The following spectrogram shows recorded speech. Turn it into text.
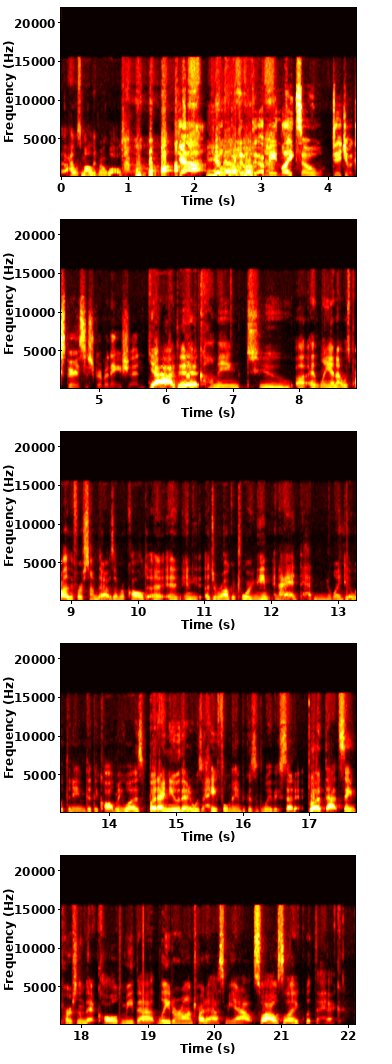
I was Molly Ringwald. yeah. You well, know? I mean, like, so did you experience discrimination? Yeah, I did. Coming to uh, Atlanta was probably the first time that I was ever called a, a, a derogatory name. And I had, had no idea what the name that they called me was, but I knew that it was a hateful name because of the way they said it. But that same person that called me that later on tried to ask me out. So I was like, what the heck?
